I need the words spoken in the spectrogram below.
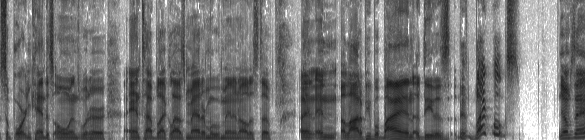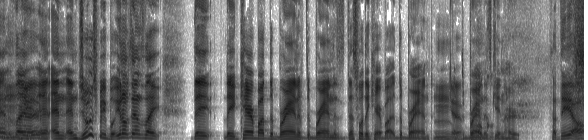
supporting Candace Owens with her anti-Black Lives Matter movement and all this stuff. And and a lot of people buying Adidas, there's black folks. You know what I'm saying? It's like and, and and Jewish people. You know what I'm saying? It's like they they care about the brand if the brand is that's what they care about the brand. yeah. If the brand Och- is getting hurt. Så att det, ja,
